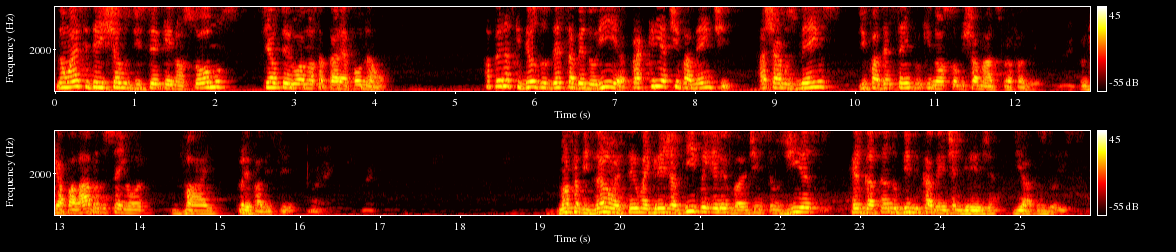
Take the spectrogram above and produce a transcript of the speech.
não é se deixamos de ser quem nós somos, se alterou a nossa tarefa ou não. Apenas que Deus nos dê sabedoria para criativamente acharmos meios de fazer sempre o que nós somos chamados para fazer. Porque a palavra do Senhor vai prevalecer. Nossa visão é ser uma igreja viva e relevante em seus dias, resgatando biblicamente a igreja de Atos 2.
